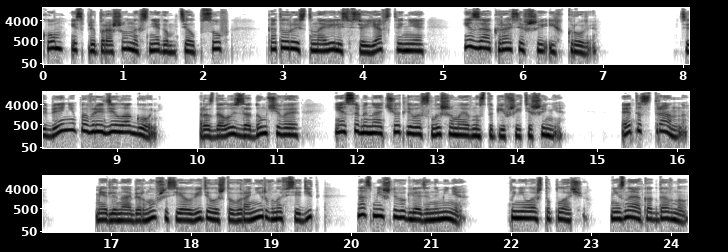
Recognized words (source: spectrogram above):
ком из припорошенных снегом тел псов, которые становились все явственнее из-за окрасившей их крови. «Тебе не повредил огонь», — раздалось задумчивое и особенно отчетливо слышимое в наступившей тишине. «Это странно». Медленно обернувшись, я увидела, что Воронир вновь сидит, насмешливо глядя на меня. Поняла, что плачу. Не знаю, как давно.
